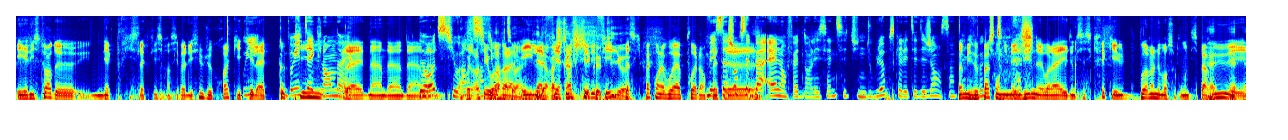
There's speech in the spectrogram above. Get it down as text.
Et il y a l'histoire d'une actrice, l'actrice principale du film, je crois, qui était Oui, la copine voilà, d'un- De Rod Stewart. Voilà. Et il, Il a, fait racheté racheter toutes le les copies, film ouais. parce qu'il pas qu'on la voit à poil en Mais fait. sachant que c'est euh, pas elle en fait dans les scènes, c'est une doublure parce qu'elle était déjà enceinte. À mais il veut pas qu'on imagine, voilà, et donc c'est ce qui fait qu'il y a eu pas mal de morceaux qui ont disparu, et,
